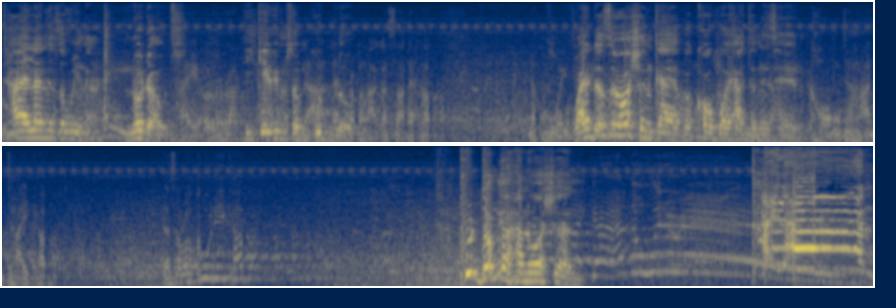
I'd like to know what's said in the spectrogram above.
Thailand is the winner, no doubt. He gave him some good blow. Why does the Russian guy have a cowboy hat on his head? Put down your hand, Russian. Thailand!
